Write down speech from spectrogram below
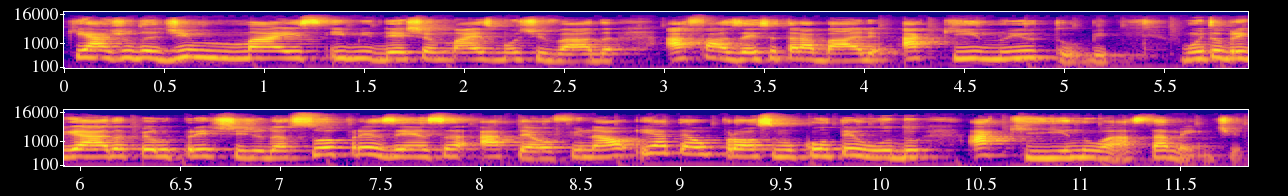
que ajuda demais e me deixa mais motivada a fazer esse trabalho aqui no YouTube. Muito obrigada pelo prestígio da sua presença até o final e até o próximo conteúdo aqui no Astamente.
